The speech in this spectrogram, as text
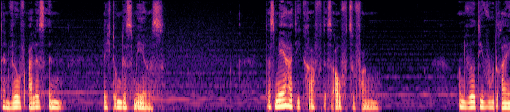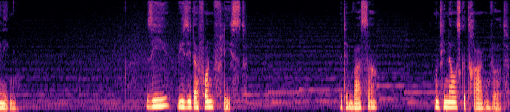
Dann wirf alles in Richtung des Meeres. Das Meer hat die Kraft, es aufzufangen und wird die Wut reinigen. Sieh, wie sie davonfließt mit dem Wasser und hinausgetragen wird.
